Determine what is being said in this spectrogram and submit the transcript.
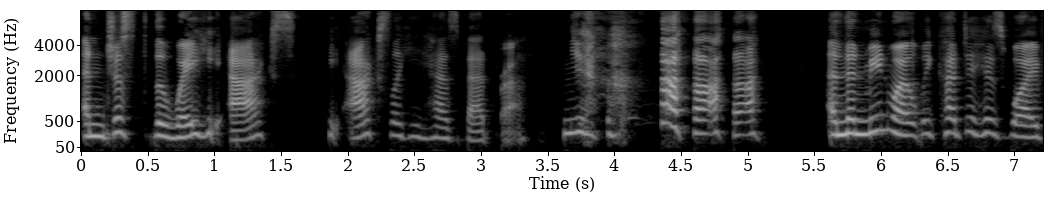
and just the way he acts, he acts like he has bad breath. Yeah. And then meanwhile, we cut to his wife,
